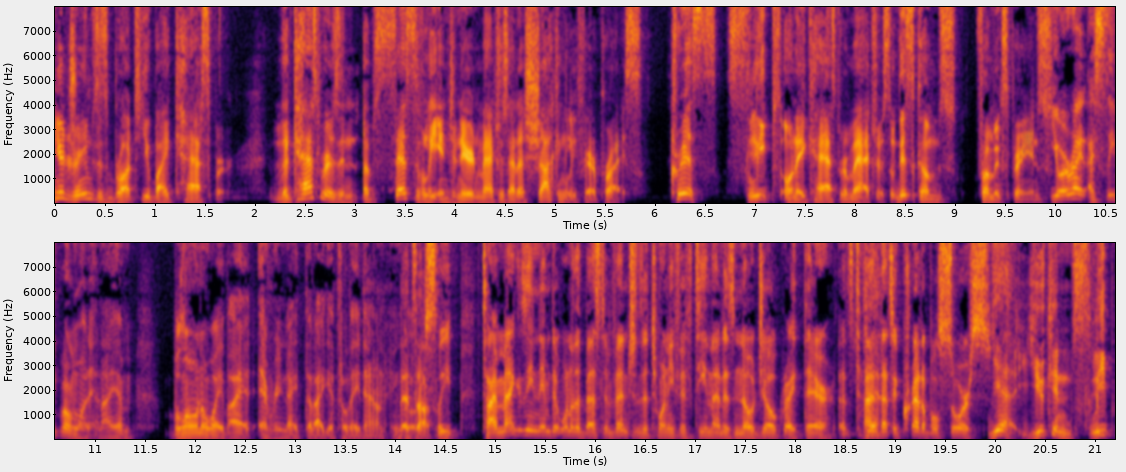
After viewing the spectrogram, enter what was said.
Your Dreams is brought to you by Casper. The Casper is an obsessively engineered mattress at a shockingly fair price. Chris sleeps on a Casper mattress, so this comes from experience. You are right. I sleep on one, and I am blown away by it every night that I get to lay down and That's go to sleep. Time Magazine named it one of the best inventions of 2015. That is no joke, right there. That's time, that's a credible source. Yeah, you can sleep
